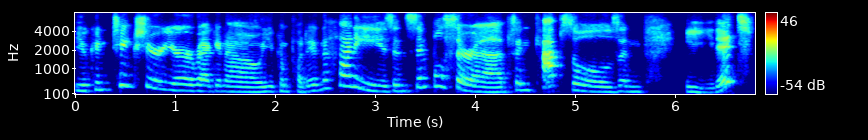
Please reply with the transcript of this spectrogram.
You can tincture your oregano. You can put it in honeys and simple syrups and capsules and eat it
